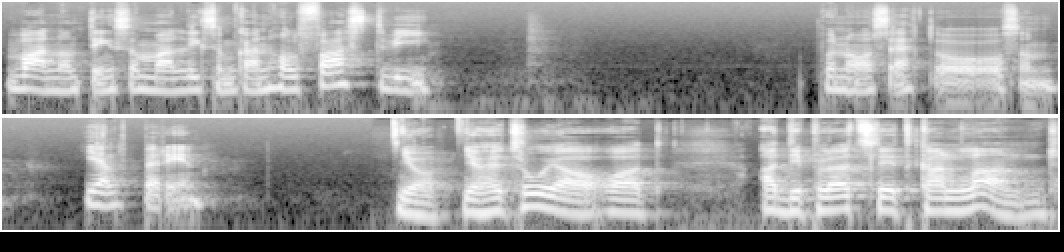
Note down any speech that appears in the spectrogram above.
vara någonting som man liksom kan hålla fast vid på något sätt och, och som hjälper en. Ja, ja det tror jag och att, att de plötsligt kan land.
